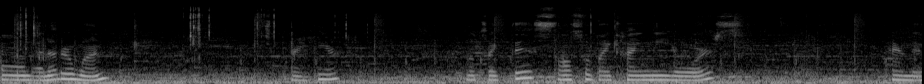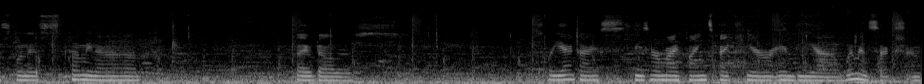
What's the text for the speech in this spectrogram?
found another one right here. Looks like this, also by Kindly Yours. And this one is coming up $5. So yeah guys, these are my finds back here in the uh, women's section.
